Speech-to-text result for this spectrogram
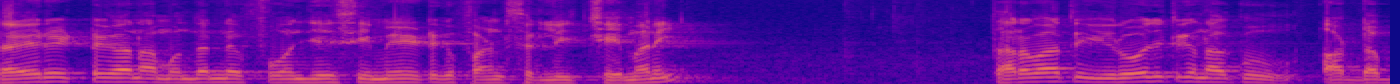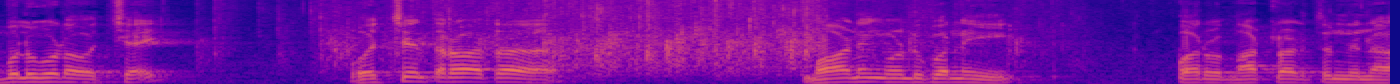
డైరెక్ట్గా నా ముందరనే ఫోన్ చేసి ఇమీడియట్గా ఫండ్స్ రిలీజ్ చేయమని తర్వాత ఈ రోజుకి నాకు ఆ డబ్బులు కూడా వచ్చాయి. వచ్చిన తర్వాత మార్నింగ్ వండుకొని వారు మాట్లాడుతుంది నా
